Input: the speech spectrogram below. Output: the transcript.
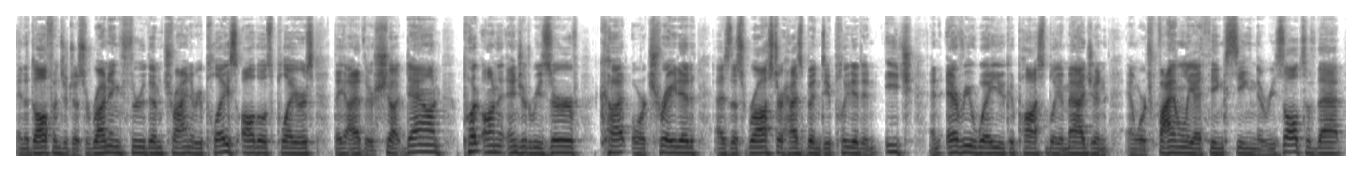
and the Dolphins are just running through them trying to replace all those players they either shut down, put on an injured reserve, cut, or traded, as this roster has been depleted in each and every way you could possibly imagine, and we're finally, I think, seeing the results of that.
